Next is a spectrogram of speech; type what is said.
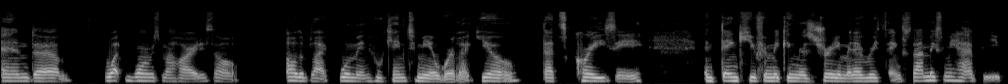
And um, what warms my heart is all all the black women who came to me and were like, yo, that's crazy. And thank you for making this dream and everything. So that makes me happy.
